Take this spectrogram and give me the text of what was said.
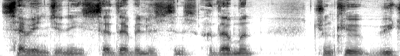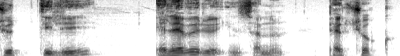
Sevincini hissedebilirsiniz. Adamın çünkü vücut dili ele veriyor insanın pek çok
